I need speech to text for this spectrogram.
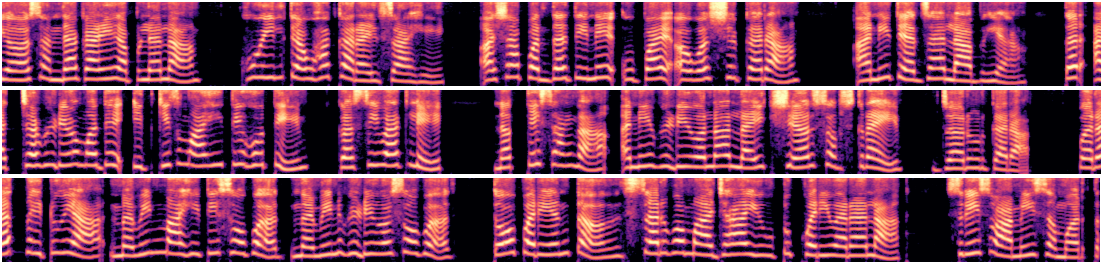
क- संध्याकाळी आपल्याला होईल तेव्हा करायचं आहे. अशा पद्धतीने उपाय अवश्य करा आणि त्याचा लाभ घ्या. तर आजच्या व्हिडिओमध्ये इतकीच माहिती होती. कशी वाटली? नक्की सांगा आणि व्हिडिओला लाईक शेअर सबस्क्राईब जरूर करा. परत भेटूया नवीन माहितीसोबत नवीन व्हिडिओसोबत. तोपर्यंत सर्व माझ्या यूट्यूब परिवाराला श्री स्वामी समर्थ.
